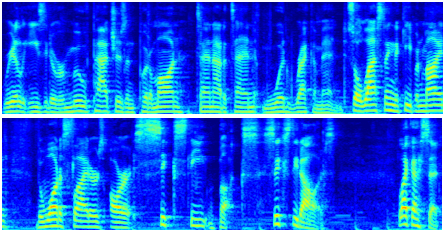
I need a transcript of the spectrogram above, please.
Really easy to remove patches and put them on. 10 out of 10 would recommend. So last thing to keep in mind, the What a Sliders are 60 bucks, $60. Like I said,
